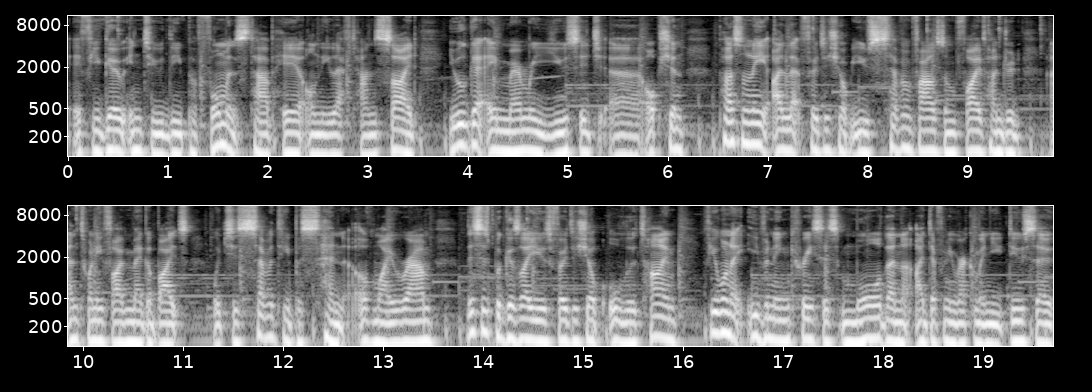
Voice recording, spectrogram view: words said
if you go into the performance tab here on the left hand side you will get a memory usage uh, option Personally, I let Photoshop use 7,525 megabytes, which is 70% of my RAM. This is because I use Photoshop all the time. If you want to even increase this more, then I definitely recommend you do so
